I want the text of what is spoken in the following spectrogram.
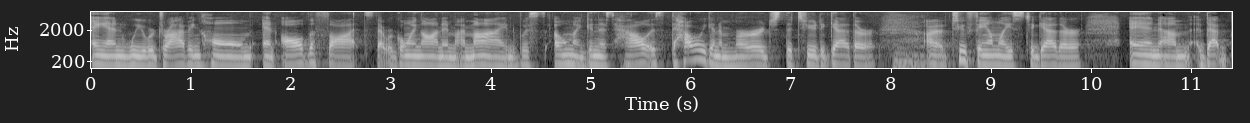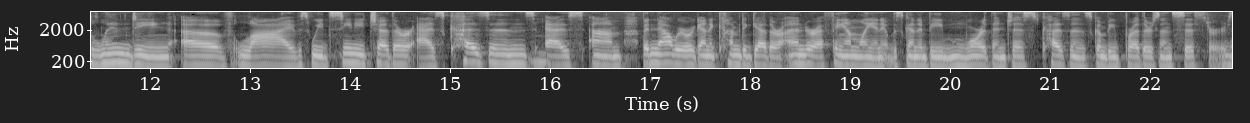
and we were driving home and all the thoughts that were going on in my mind was oh my mm. goodness how is how are we going to merge the two together mm. uh, two families together and um, that blending of lives we'd seen each other as cousins as um, but now we were going to come together under a family and it was going to be more than just cousins it's going to be brothers and sisters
